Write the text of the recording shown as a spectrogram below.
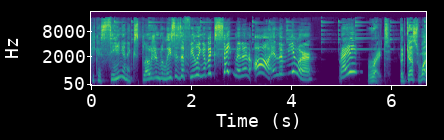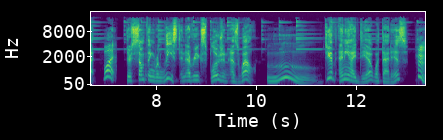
Because seeing an explosion releases a feeling of excitement and awe in the viewer. Right? Right. But guess what? What? There's something released in every explosion as well. Ooh. Do you have any idea what that is? Hmm.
